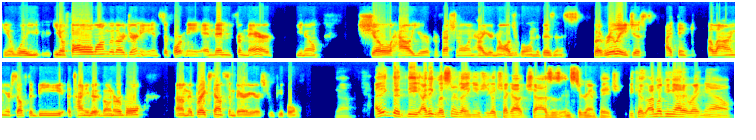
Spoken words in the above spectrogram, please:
you know will you you know follow along with our journey and support me. And then from there you know show how you're a professional and how you're knowledgeable in the business. But really just i think allowing yourself to be a tiny bit vulnerable um, it breaks down some barriers for people. Yeah. I think that the i think listeners i think you should go check out chaz's instagram page because i'm looking at it right now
